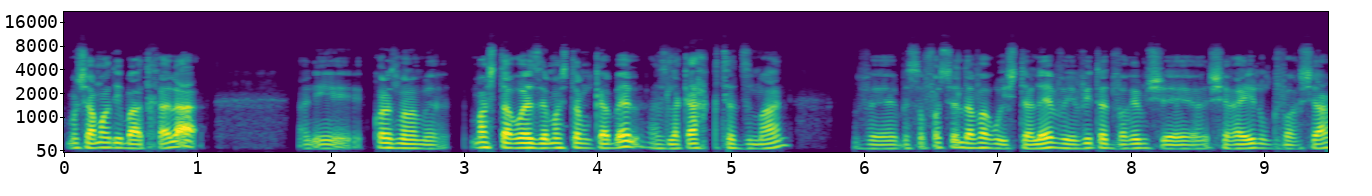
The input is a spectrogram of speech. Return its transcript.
כמו שאמרתי בהתחלה, אני כל הזמן אומר, מה שאתה רואה זה מה שאתה מקבל, אז לקח קצת זמן, ובסופו של דבר הוא השתלב והביא את הדברים ש, שראינו כבר שם,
